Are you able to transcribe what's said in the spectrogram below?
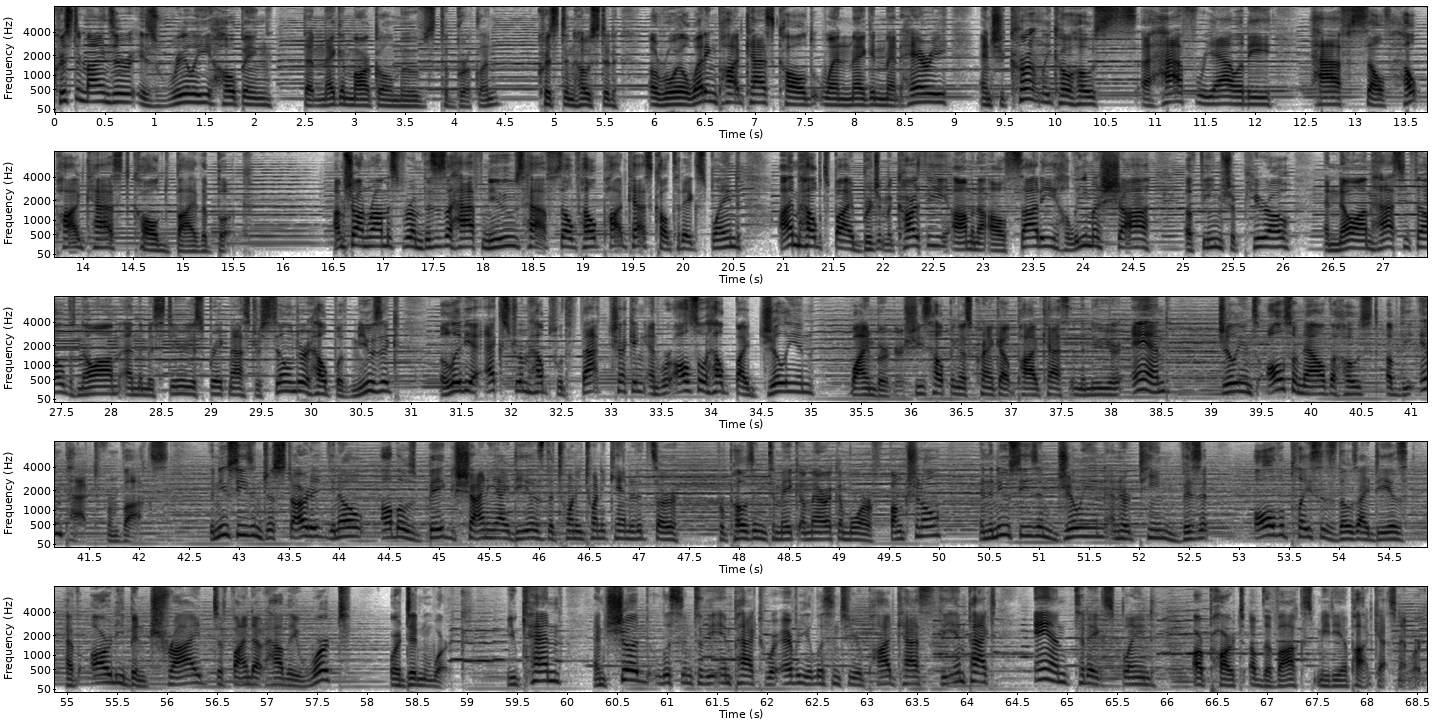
Kristen Meinzer is really hoping that Meghan Markle moves to Brooklyn. Kristen hosted a royal wedding podcast called When Meghan Met Harry, and she currently co hosts a half reality, half self help podcast called By the Book. I'm Sean Ramos from This is a half news, half self help podcast called Today Explained. I'm helped by Bridget McCarthy, Amina Al Sadi, Halima Shah, Efim Shapiro, and Noam Hassenfeld. Noam and the mysterious Breakmaster Cylinder help with music. Olivia Ekstrom helps with fact checking, and we're also helped by Jillian Weinberger. She's helping us crank out podcasts in the new year, and Jillian's also now the host of The Impact from Vox. The new season just started. You know, all those big, shiny ideas the 2020 candidates are proposing to make America more functional. In the new season, Jillian and her team visit all the places those ideas have already been tried to find out how they worked or didn't work. You can and should listen to The Impact wherever you listen to your podcasts. The Impact and Today Explained are part of the Vox Media Podcast Network.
